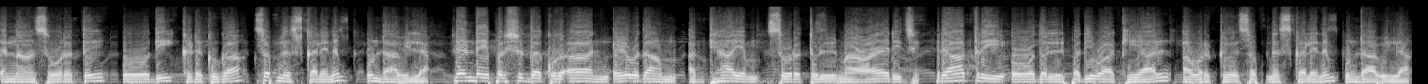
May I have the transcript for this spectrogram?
എന്ന സൂറത്ത് ഓതി കിടക്കുക. സ്വപ്നസ്ഖലനം ഉണ്ടാവില്ല. രണ്ട് പരിശുദ്ധ ഖുർആൻ എഴുപതാം അധ്യായം സൂറത്തുൽ മാരിജ് രാത്രി ഓതൽ പതിവാക്കിയാൽ അവർക്ക് സ്വപ്നസ്ഖലനം ഉണ്ടാവില്ല.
